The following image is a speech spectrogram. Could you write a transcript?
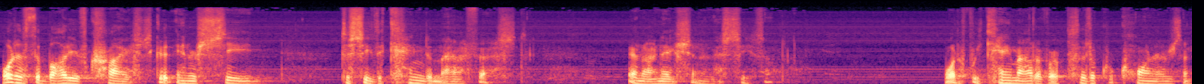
What if the body of Christ could intercede to see the kingdom manifest in our nation in this season? What if we came out of our political corners and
